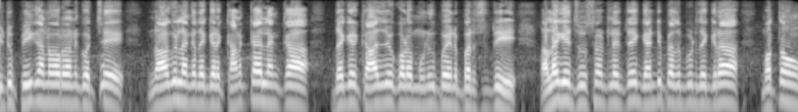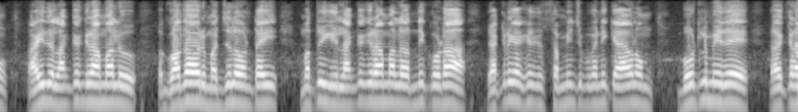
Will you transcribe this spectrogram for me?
ఇటు పీ గన్నవరానికి వచ్చే నాగులంక దగ్గర కనకాయ లంక దగ్గర కాజువే కూడా మునిగిపోయిన పరిస్థితి. అలాగే చూసినట్లయితే గంటి పెదపూడి దగ్గర మొత్తం ఐదు లంక గ్రామాలు గోదావరి మధ్యలో ఉంటాయి. మొత్తం ఈ లంక గ్రామాలు అన్నీ కూడా ఎక్కడికెక్కడికి స్తంభించుకొని కేవలం బోట్ల మీదే ఇక్కడ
